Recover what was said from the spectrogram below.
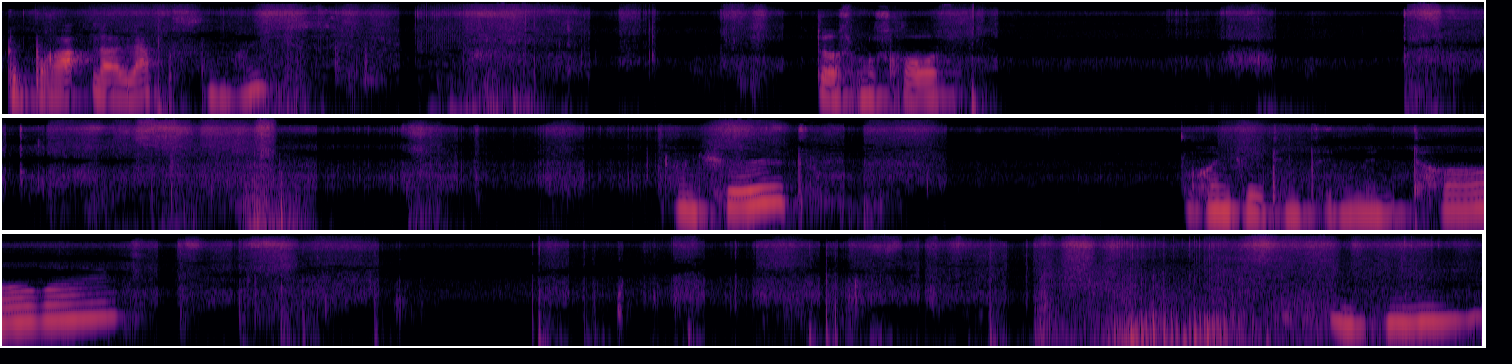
Gebratener Lachs, nice. Das muss raus. Ein Schild. Noch ein Schild ins Inventar rein. Mhm.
